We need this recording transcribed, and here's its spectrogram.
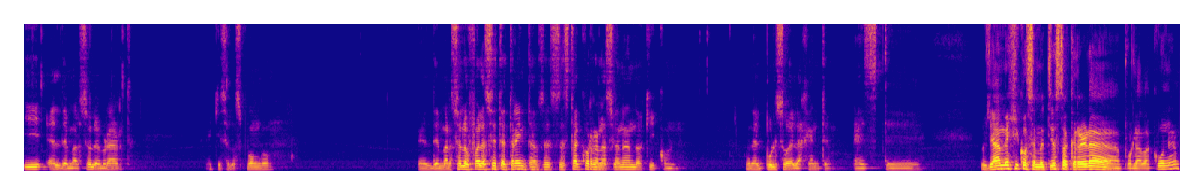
y el de Marcelo Ebrard, aquí se los pongo. El de Marcelo fue a las 7.30, o sea, se está correlacionando aquí con, con el pulso de la gente. Este, Pues ya México se metió esta carrera por la vacuna.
